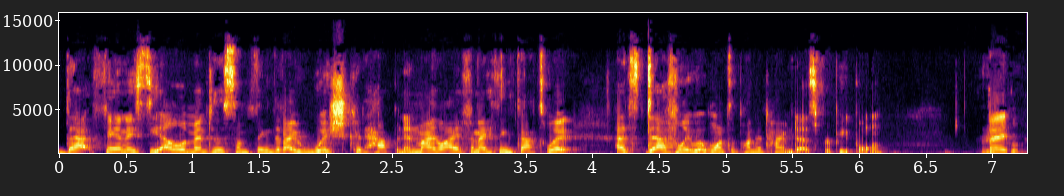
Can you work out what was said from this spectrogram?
that fantasy element of something that I wish could happen in my life, and I think that's what that's definitely what Once Upon a Time does for people. Very but cool.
